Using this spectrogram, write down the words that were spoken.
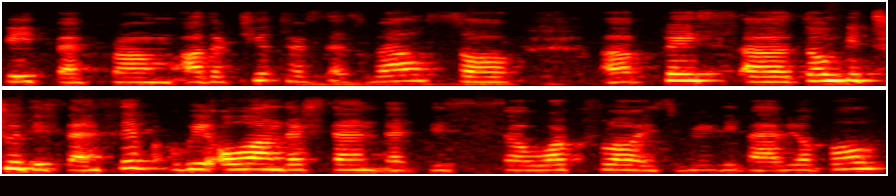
feedback from other tutors as well. So uh, please uh, don't be too defensive. We all understand that this uh, workflow is really valuable.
